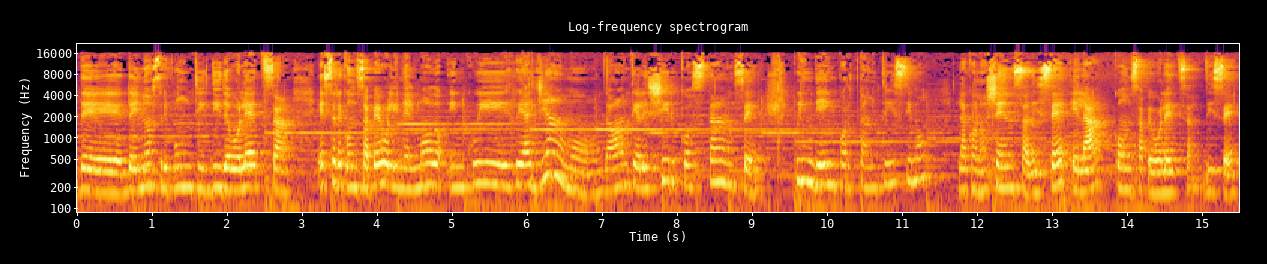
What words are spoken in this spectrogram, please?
de, dei nostri punti di debolezza, essere consapevoli nel modo in cui reagiamo davanti alle circostanze. Quindi è importantissimo la conoscenza di sé e la consapevolezza di sé.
